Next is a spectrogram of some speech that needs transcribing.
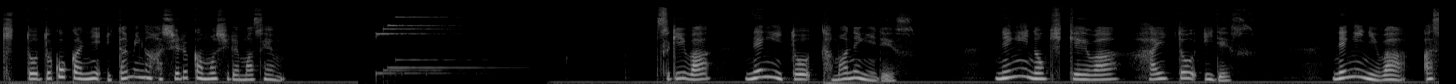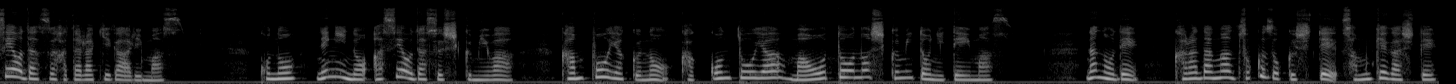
きっとどこかに痛みが走るかもしれません。次はネギと玉ねぎです。ネギの気形は肺と胃です。ネギには汗を出す働きがあります。このネギの汗を出す仕組みは漢方薬の葛根湯や魔王湯の仕組みと似ています。なので体がゾクゾクして寒気がして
